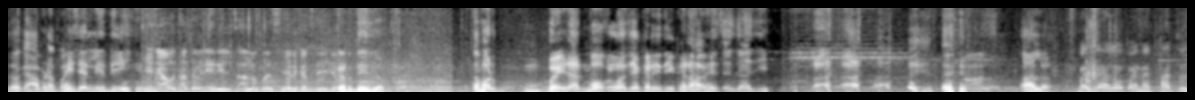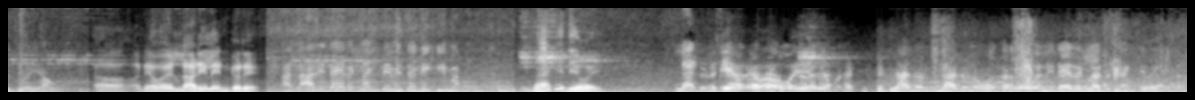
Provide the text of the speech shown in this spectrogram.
તો કે આપણે પૈસા લીધી. જેને આવું થતું હોય ને રીલ્સ આ લોકો શેર કરી દેજો કરી દેજો. તમાર બૈરાને મોકલો જે ખરીદી કરાવે છે જાજી. હાલો. બધા લોકોને થતું જ હોય આવું. હા અને હવે લારી લઈને ઘરે. આ લારી ડાયરેક્ટ નાખી દેવી છે ડીકીમાં નાખી દેવાય. લાડુ લાડુ લાડુ નું વોકર લેવો ને ડાયરેક્ટ લાડુ નાખી દેવાય.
